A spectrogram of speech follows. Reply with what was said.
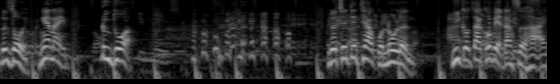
Được rồi, nghe này, đừng thua. Lượt chơi tiếp theo của Nolan. Nhưng cậu ta có vẻ đang sợ hãi.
